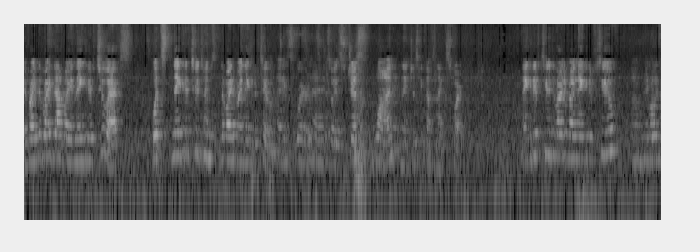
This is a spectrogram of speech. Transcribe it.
if I divide that by a negative 2x, what's negative 2 times divided by negative 2? X squared. So it's just 1 and it just becomes an x squared. Negative 2 divided by negative 2, Um. Positive,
